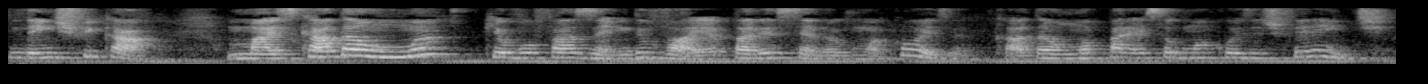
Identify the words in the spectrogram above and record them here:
identificar mas cada uma que eu vou fazendo vai aparecendo alguma coisa. Cada uma aparece alguma coisa diferente.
